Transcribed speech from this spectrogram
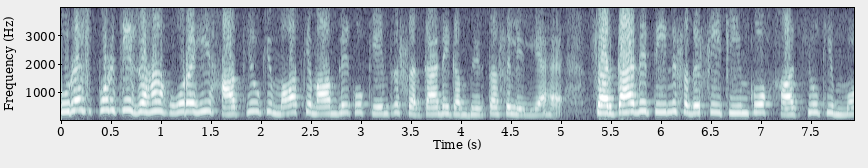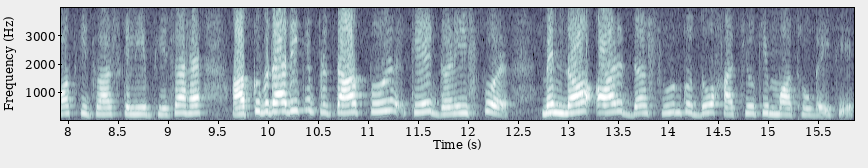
सूरजपुर की जहाँ हो रही हाथियों की मौत के मामले को केंद्र सरकार ने गंभीरता से ले लिया है। सरकार ने तीन सदस्यीय टीम को हाथियों की मौत की जाँच के लिए भेजा है। आपको बता दें कि प्रतापपुर के गणेशपुर में 9 और 10 जून को दो हाथियों की मौत हो गई थी।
